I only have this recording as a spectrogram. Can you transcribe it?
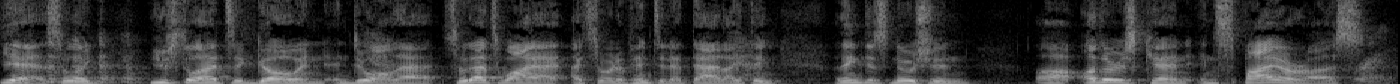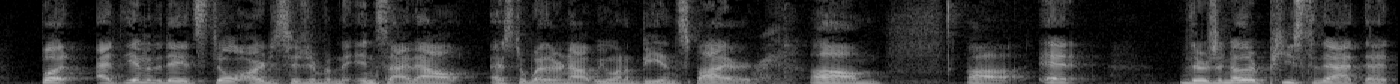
yeah, so like you still had to go and, and do all that. So that's why I, I sort of hinted at that. I think I think this notion uh, others can inspire us. Right. But at the end of the day, it's still our decision from the inside out as to whether or not we want to be inspired. Right. Um, uh, and there's another piece to that that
